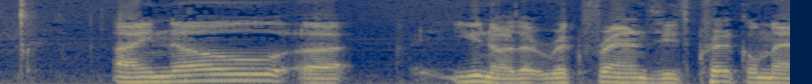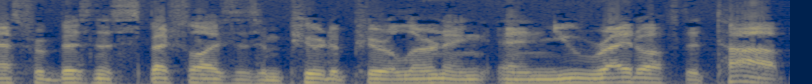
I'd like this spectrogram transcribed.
I know. Uh, you know that Rick Franzi's Critical Mass for Business specializes in peer-to-peer learning, and you right off the top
